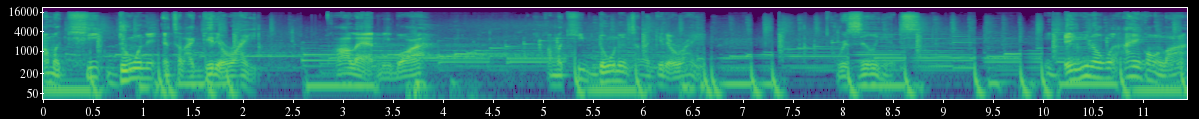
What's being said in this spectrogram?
I'm going to keep doing it until I get it right. Holla at me, boy. I'm going to keep doing it until I get it right. Resilience. And you know what? I ain't going to lie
